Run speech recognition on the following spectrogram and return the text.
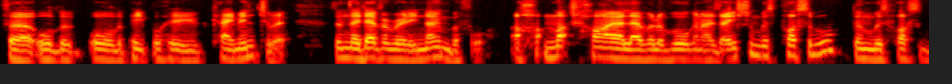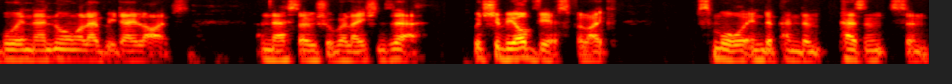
for all the all the people who came into it than they'd ever really known before. A h- much higher level of organisation was possible than was possible in their normal everyday lives and their social relations there, which should be obvious for like small independent peasants and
